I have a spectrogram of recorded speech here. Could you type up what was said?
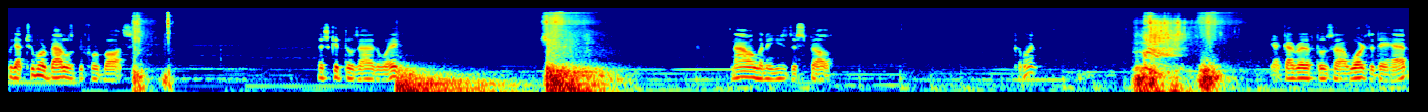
we got two more battles before boss let's get those out of the way. Now I'm gonna use the spell. Come on. Yeah I got rid of those uh, wards that they had.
